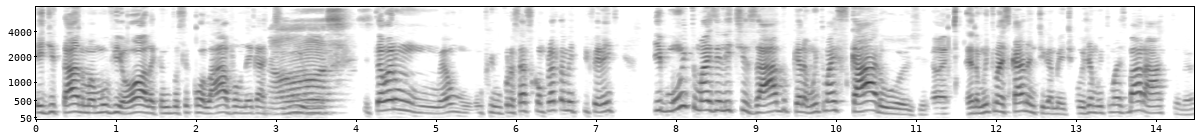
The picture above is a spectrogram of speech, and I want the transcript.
editar numa moviola, que é você colava o negativo. Nossa. Então era um, é um, um processo completamente diferente e muito mais elitizado, porque era muito mais caro hoje. É, era muito mais caro antigamente, hoje é muito mais barato, né?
